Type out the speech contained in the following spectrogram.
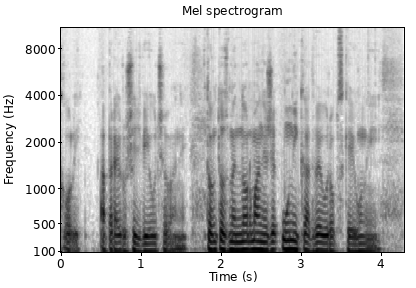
školy a prerušiť vyučovanie. V tomto sme normálne, že unikát v Európskej únii.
